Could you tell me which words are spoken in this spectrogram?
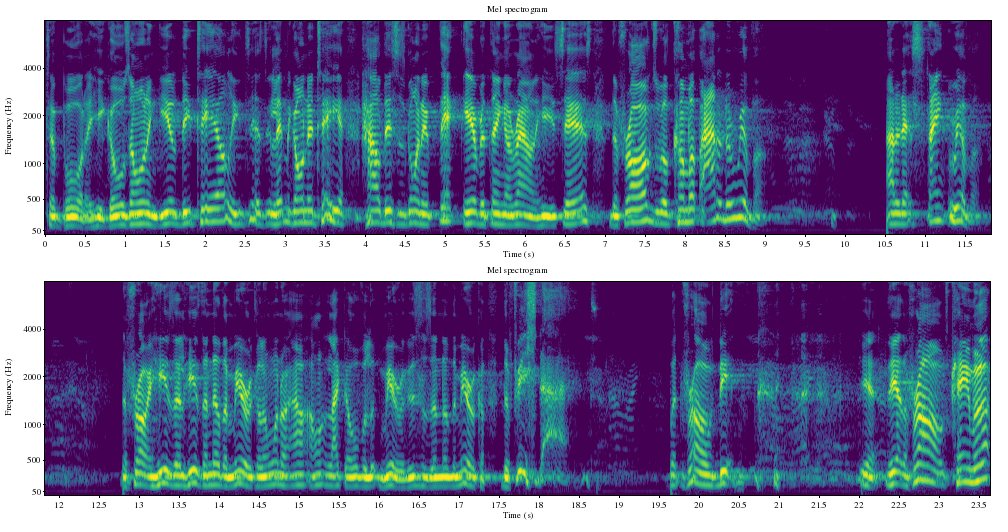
to border. He goes on and gives detail. He says, Let me go on and tell you how this is going to affect everything around. He says, The frogs will come up out of the river, out of that stank river the frog. Here's, a, here's another miracle. I to. I, I don't like to overlook miracles. This is another miracle. The fish died, but the frogs didn't. yeah, yeah. The frogs came up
